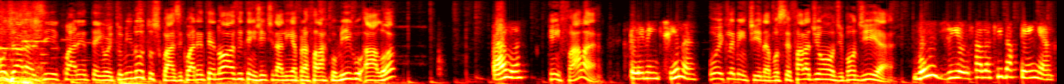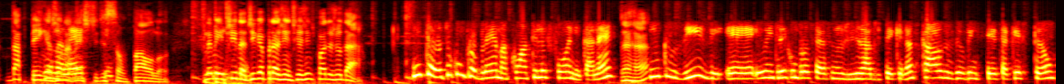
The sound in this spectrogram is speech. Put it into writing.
11 horas e 48 minutos, quase 49. Tem gente na linha para falar comigo. Alô? Alô? Quem fala? Clementina. Oi, Clementina. Você fala de onde? Bom dia. Bom dia, eu falo aqui da Penha. Da Penha, Zona Zona Leste. Leste de São Paulo. Clementina, diga pra gente que a gente pode ajudar. Então, eu tô com um problema com a telefônica, né? Aham. Inclusive, é, eu entrei com um processo no juizado de pequenas causas, eu venci essa questão.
